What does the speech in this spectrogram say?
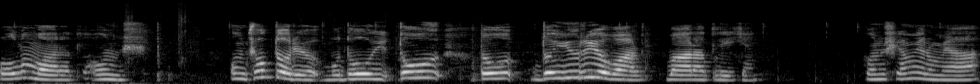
Oldu mu baharatla? Olmuş. Oğlum çok doğruyor. Bu doğu, doğu, doğu, doyuruyor bahar, baharatlıyken. Konuşamıyorum ya.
